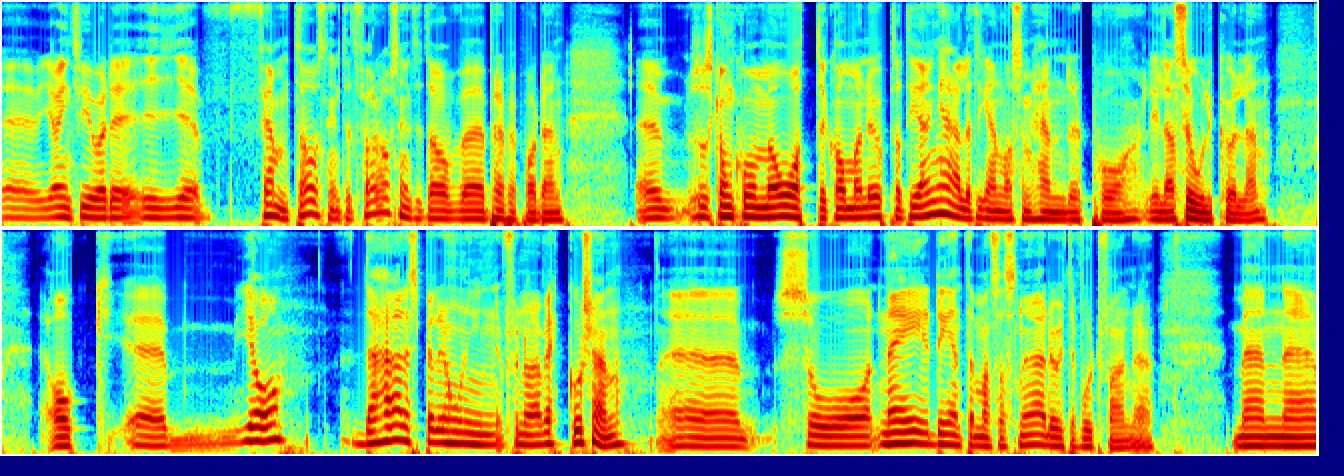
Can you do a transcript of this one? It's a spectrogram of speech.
eh, jag intervjuade i femte avsnittet, förra avsnittet av Prepperpodden ehm, så ska hon komma med återkommande uppdateringar här lite grann vad som händer på Lilla Solkullen. Och ehm, ja, det här spelade hon in för några veckor sedan. Eh, så nej, det är inte en massa snö där ute fortfarande. Men eh,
